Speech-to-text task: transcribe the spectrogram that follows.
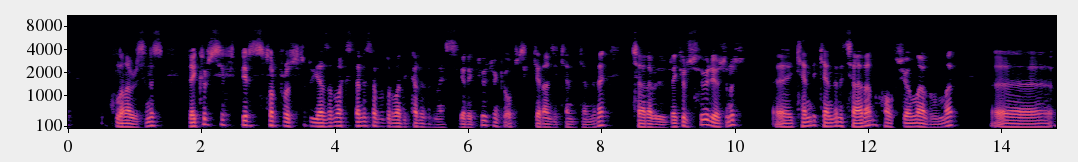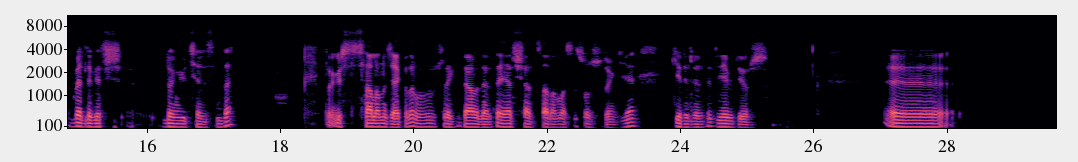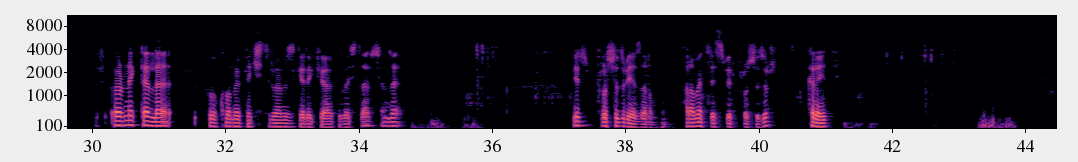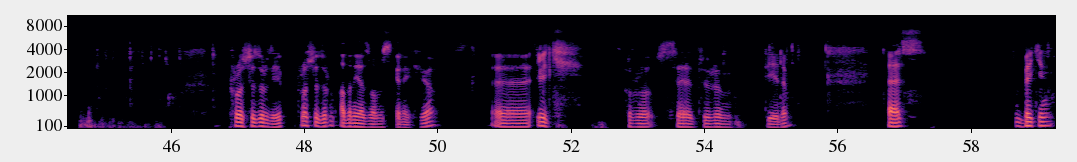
kullanabilirsiniz. Rekursif bir store prosedürü yazılmak istenirse bu duruma dikkat edilmesi gerekiyor. Çünkü 32 kere ancak kendi kendine çağırabilir. Rekursifi biliyorsunuz e, kendi kendini çağıran fonksiyonlardı bunlar. E, belli bir döngü içerisinde. Döngü sağlanacağı kadar bu sürekli devam ederdi. Eğer şart sağlanmazsa sonsuz döngüye girilirdi diyebiliyoruz. Ee, örneklerle bu konuyu pekiştirmemiz gerekiyor arkadaşlar. Şimdi bir prosedür yazalım. Parametresi bir prosedür. Create prosedür deyip prosedürün adını yazmamız gerekiyor. Ee, ilk prosedürüm diyelim. As begin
